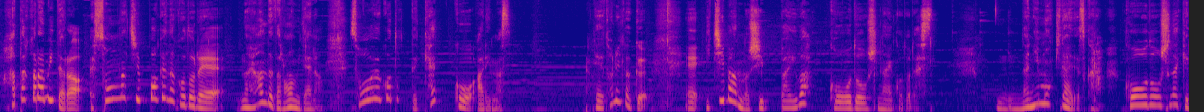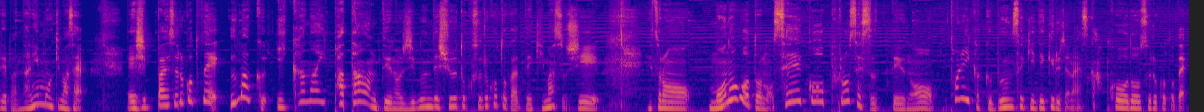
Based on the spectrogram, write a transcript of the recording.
旗から見たら、そんなちっぽけなことで悩んでたのみたいな。そういうことって結構あります。でとにかく、え一番の失敗は行動しないことです。何も起きないですから、行動しなければ何も起きません。え失敗することでうまくいかないパターンっていうのを自分で習得することができますし、その物事の成功プロセスっていうのをとにかく分析できるじゃないですか。行動することで。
